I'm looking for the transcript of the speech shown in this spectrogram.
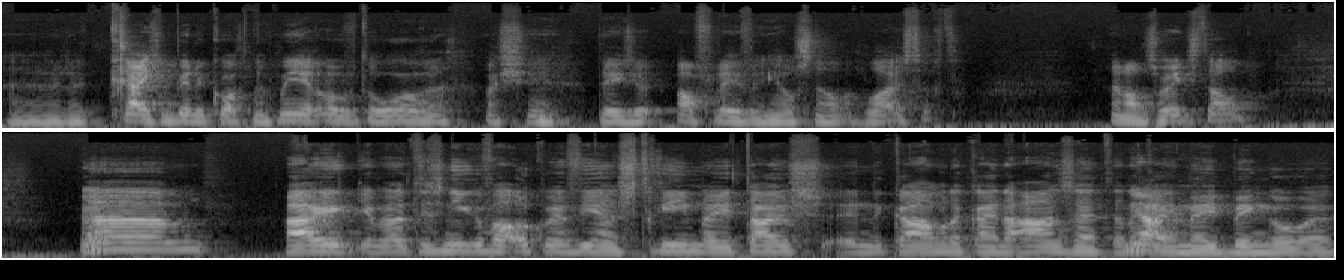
Eh, daar krijg je binnenkort nog meer over te horen als je deze aflevering heel snel afluistert. En anders weet je het al. Ehm, ik- maar het is in ieder geval ook weer via een stream dat je thuis in de kamer, dan kan je daar aanzetten en dan Ja. kan je mee bingoen.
